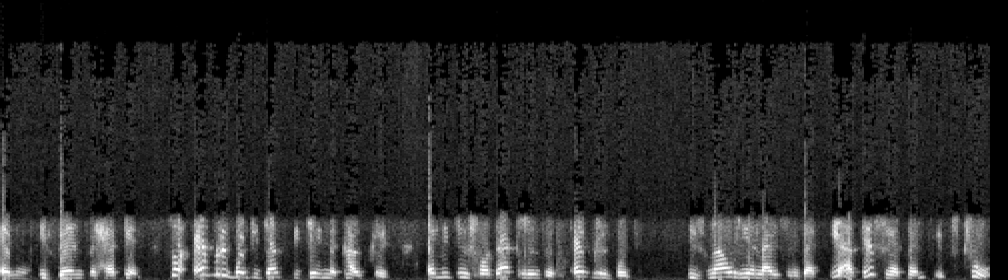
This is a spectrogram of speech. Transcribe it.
and events happened. So everybody just became a culprit. And it is for that reason everybody is now realizing that, yeah, this happened, it's true,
